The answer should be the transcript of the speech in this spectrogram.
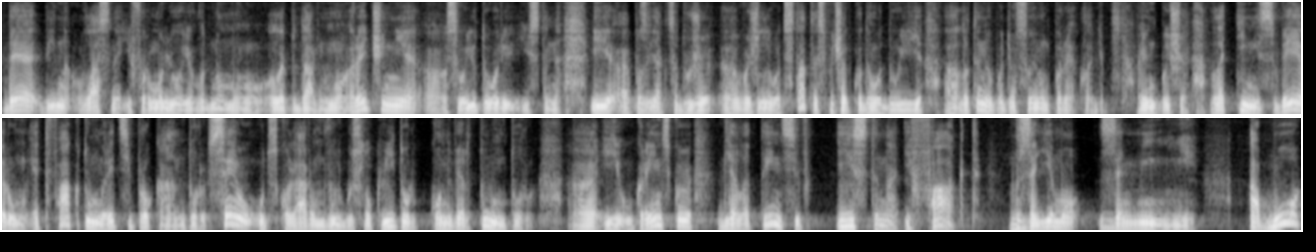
де він власне і формулює в одному лапідарному реченні свою теорію істини. І позаяк це дуже важливо цитати. Спочатку наведу її латиною, потім в своєму перекладі. А він пише: Latinis verum et factum reciprocantur, seu ut scholarum vulgus loquitur convertuntur. Е, І українською для латинців істина і факт взаємозамінні. Або,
